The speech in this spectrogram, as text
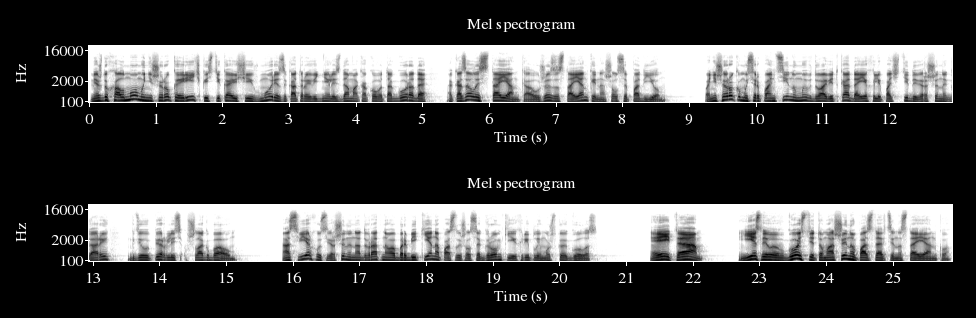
Между холмом и неширокой речкой, стекающей в море, за которой виднелись дома какого-то города, оказалась стоянка, а уже за стоянкой нашелся подъем. По неширокому серпантину мы в два витка доехали почти до вершины горы, где уперлись в шлагбаум. А сверху, с вершины надвратного барбекена, послышался громкий и хриплый мужской голос. «Эй, там! Если вы в гости, то машину поставьте на стоянку!»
